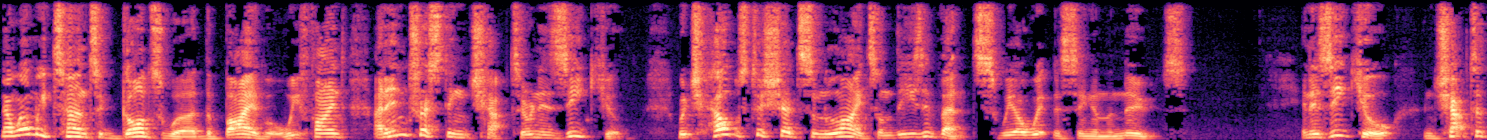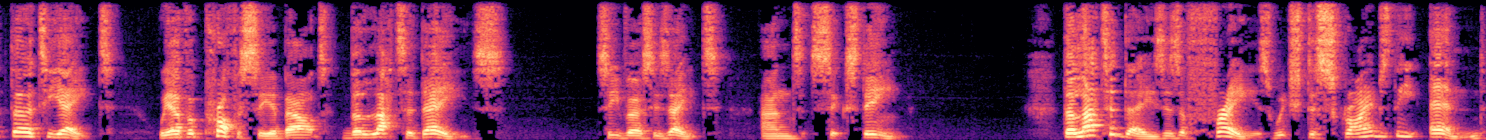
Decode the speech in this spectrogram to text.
Now, when we turn to God's Word, the Bible, we find an interesting chapter in Ezekiel which helps to shed some light on these events we are witnessing in the news. In Ezekiel, in chapter 38, we have a prophecy about the latter days. See verses 8 and 16. The latter days is a phrase which describes the end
